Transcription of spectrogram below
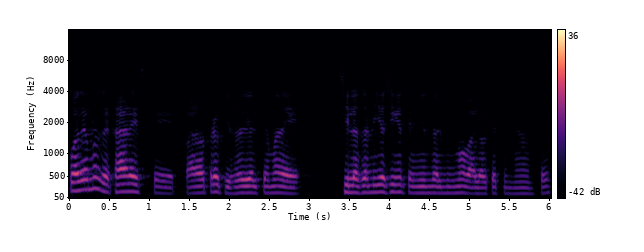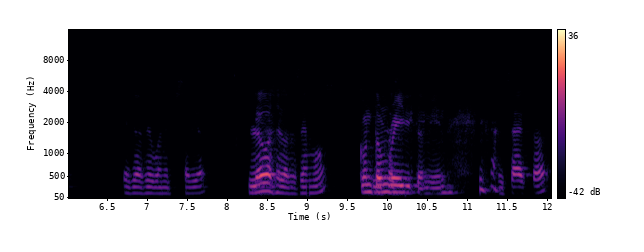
podemos dejar este para otro episodio el tema de si los anillos siguen teniendo el mismo valor que tenían antes. Ese va a ser buen episodio. Luego se los hacemos. Con Tom pues- Brady también. Exacto.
